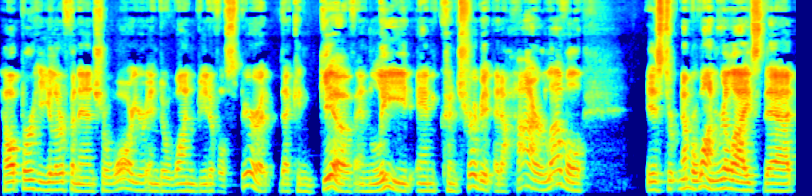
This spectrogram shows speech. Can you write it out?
helper, healer, financial warrior into one beautiful spirit that can give and lead and contribute at a higher level is to number one realize that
